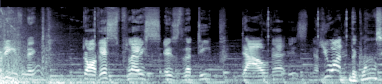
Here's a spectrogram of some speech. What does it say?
Good evening. God, this place is the deep down. There is no... You are... The glass...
